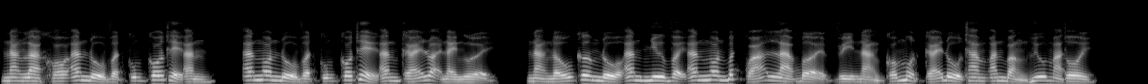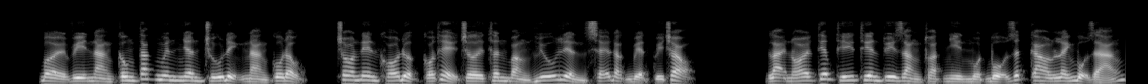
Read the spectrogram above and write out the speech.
Nàng là khó ăn đồ vật cũng có thể ăn, ăn ngon đồ vật cũng có thể ăn cái loại này người. Nàng nấu cơm đồ ăn như vậy ăn ngon bất quá là bởi vì nàng có một cái đồ tham ăn bằng hưu mà thôi. Bởi vì nàng công tác nguyên nhân chú định nàng cô độc, cho nên khó được có thể chơi thân bằng hữu liền sẽ đặc biệt quý trọng. Lại nói tiếp thí thiên tuy rằng thoạt nhìn một bộ rất cao lãnh bộ dáng,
